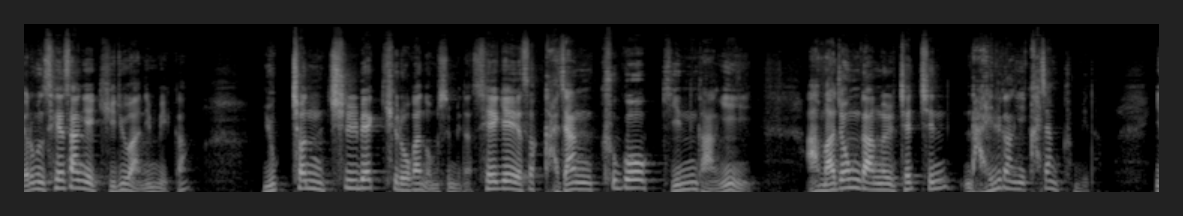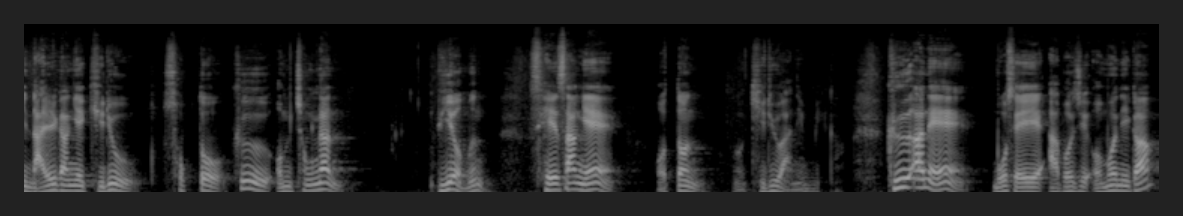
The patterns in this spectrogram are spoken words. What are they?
여러분 세상의 기류 아닙니까? 6,700km가 넘습니다. 세계에서 가장 크고 긴 강이 아마존 강을 제친 나일강이 가장 큽니다. 이 나일강의 기류 속도 그 엄청난 위험은 세상의 어떤 기류 아닙니까? 그 안에 모세의 아버지 어머니가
